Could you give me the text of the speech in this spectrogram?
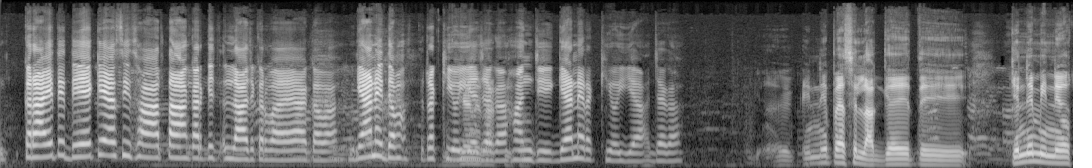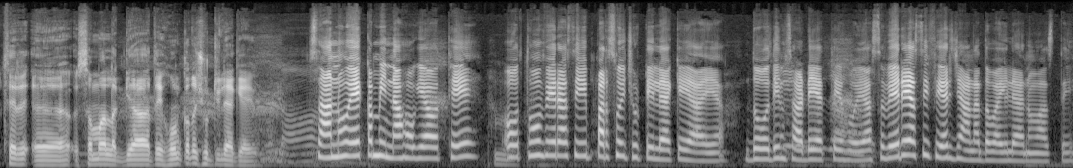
ਕਿਰਾਏ ਤੇ ਦੇ ਕੇ ਅਸੀਂ ਸਾ ਤਾਂ ਕਰਕੇ ਇਲਾਜ ਕਰਵਾਇਆ ਹੈਗਾ ਵਾ। ਗਹਿਣੇ ਦਮ- ਰੱਖੀ ਹੋਈ ਹੈ ਜਗ੍ਹਾ ਹਾਂਜੀ ਗਹਿਣੇ ਰੱਖੀ ਹੋਈ ਆ ਜਗ੍ਹਾ। ਇੰਨੇ ਪੈਸੇ ਲੱਗ ਗਏ ਤੇ ਕਿੰਨੇ ਮਹੀਨੇ ਉੱਥੇ ਸਮਾਂ ਲੱਗਿਆ ਤੇ ਹੁਣ ਕਦੋਂ ਛੁੱਟੀ ਲੈ ਕੇ ਆਏ ਹੋ? ਸਾਨੂੰ 1 ਮਹੀਨਾ ਹੋ ਗਿਆ ਉੱਥੇ। ਉੱਥੋਂ ਫਿਰ ਅਸੀਂ ਪਰਸੋਂ ਹੀ ਛੁੱਟੀ ਲੈ ਕੇ ਆਏ ਆ। ਦੋ ਦਿਨ ਸਾਡੇ ਇੱਥੇ ਹੋਇਆ ਸਵੇਰੇ ਅਸੀਂ ਫਿਰ ਜਾਣਾ ਦਵਾਈ ਲੈਣ ਵਾਸਤੇ।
